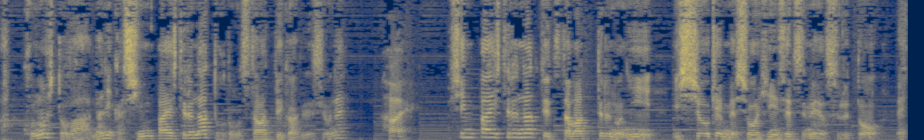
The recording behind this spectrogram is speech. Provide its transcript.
あこの人は何か心配してるなってことも伝わっていくわけですよねはい。心配してるなって伝わってるのに一生懸命商品説明をするとえ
